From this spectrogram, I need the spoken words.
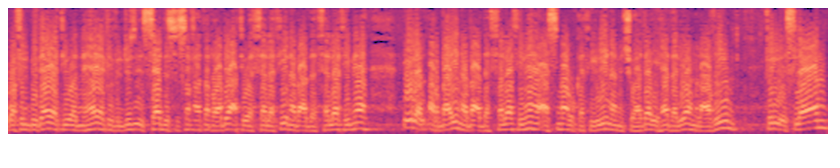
وفي البداية والنهاية في الجزء السادس الصفحة الرابعة والثلاثين بعد الثلاثمائة إلى الأربعين بعد الثلاثمائة. أسماء كثيرين من شهداء هذا اليوم العظيم في الإسلام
